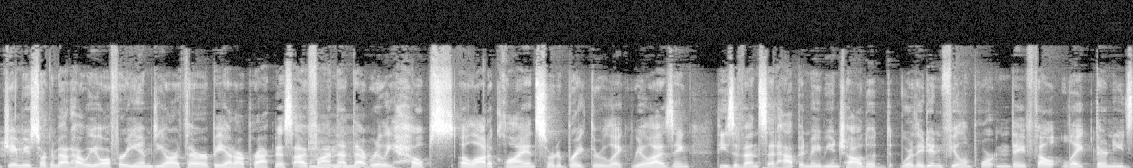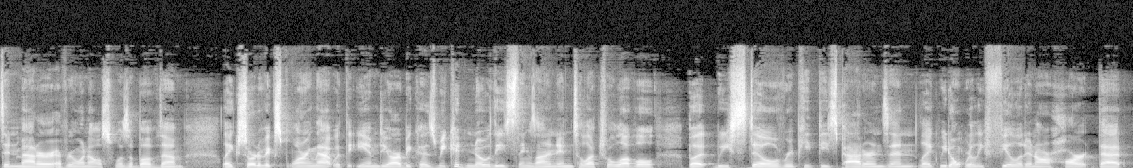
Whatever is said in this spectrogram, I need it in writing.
Jamie was talking about how we offer EMDR therapy at our practice. I find that mm-hmm. that really helps a lot of clients sort of break through, like realizing these events that happened maybe in childhood where they didn't feel important, they felt like their needs didn't matter, everyone else was above them. Like sort of exploring that with the EMDR because we could know these things on an intellectual level, but we still repeat these patterns and like we don't really feel it in our heart that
